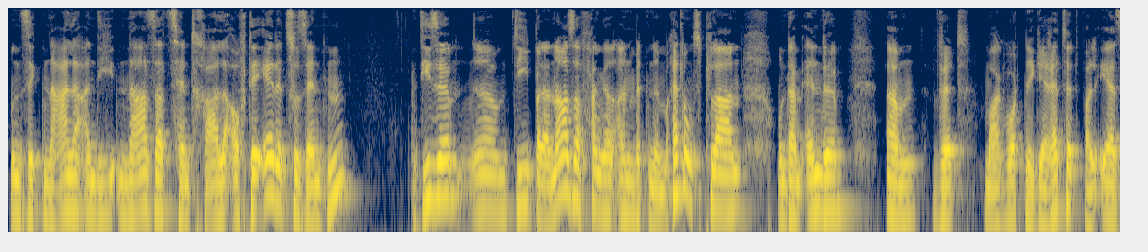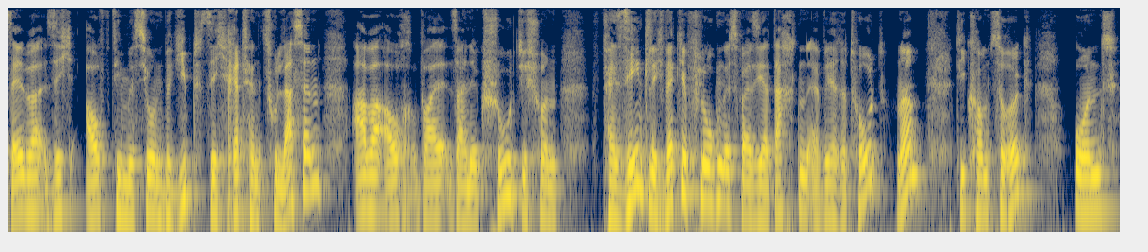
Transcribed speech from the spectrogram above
und Signale an die NASA-Zentrale auf der Erde zu senden. Diese, äh, die bei der NASA fangen dann an mit einem Rettungsplan und am Ende ähm, wird Mark Watney gerettet, weil er selber sich auf die Mission begibt, sich retten zu lassen, aber auch weil seine Crew, die schon versehentlich weggeflogen ist, weil sie ja dachten, er wäre tot, ne? die kommt zurück und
